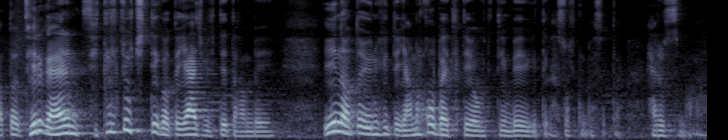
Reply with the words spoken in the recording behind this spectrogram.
одоо цэрэг айрамд сэтгэл зүйчдийг одоо яаж бэлдээд байгаа юм бэ? Энэ одоо ерөнхийдөө ямархуу байдалтай явагддаг юм бэ гэдэг асуултанд бас одоо хариулсан байна.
